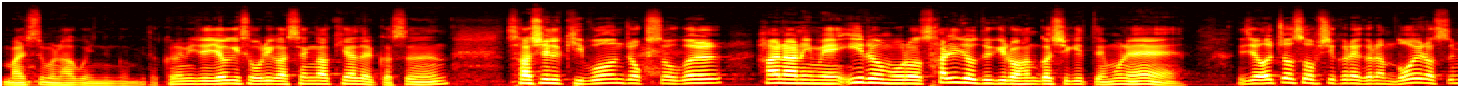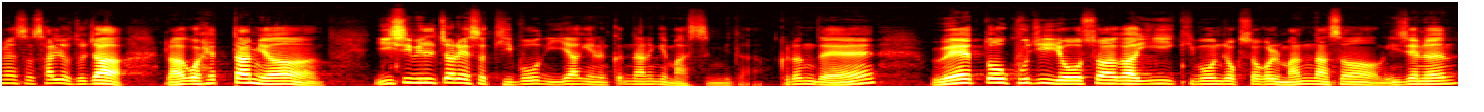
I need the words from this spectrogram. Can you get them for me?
말씀을 하고 있는 겁니다. 그럼 이제 여기서 우리가 생각해야 될 것은 사실 기본 족속을 하나님의 이름으로 살려두기로 한 것이기 때문에 이제 어쩔 수 없이 그래 그럼 노예로 쓰면서 살려두자라고 했다면 21절에서 기본 이야기는 끝나는 게 맞습니다. 그런데 왜 또 굳이 여호수아가 이 기본 족속을 만나서 이제는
